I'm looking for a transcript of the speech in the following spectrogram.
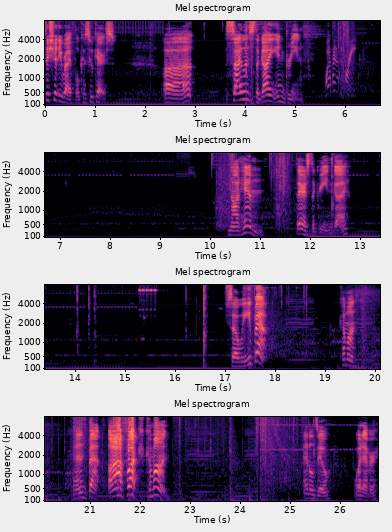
the shitty rifle, because who cares? Uh, silence the guy in green. Weapons free. Not him. There's the green guy. So we bap. Come on. And bap. Ah, fuck! Come on! That'll do. Whatever.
